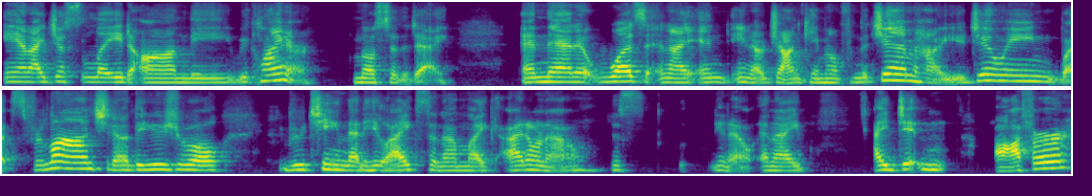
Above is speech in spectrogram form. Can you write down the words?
and I just laid on the recliner most of the day and then it was and i and you know john came home from the gym how are you doing? What's for lunch? You know the usual routine that he likes and i'm like i don't know just you know and i i didn't offer.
